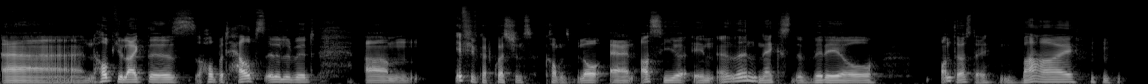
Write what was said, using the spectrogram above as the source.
and hope you like this. Hope it helps a little bit. Um, if you've got questions, comments below, and I'll see you in the next video on Thursday. Bye.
